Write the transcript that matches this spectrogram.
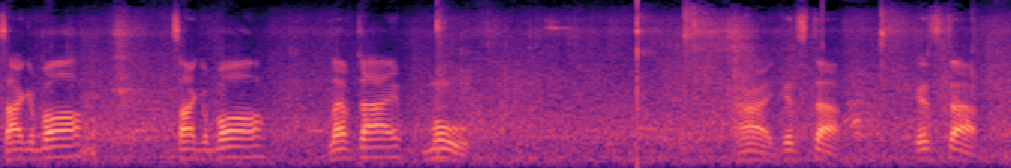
Target ball. Target ball. Left eye. Move. All right. Good stuff. Good stuff.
